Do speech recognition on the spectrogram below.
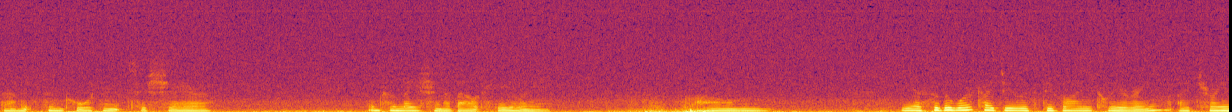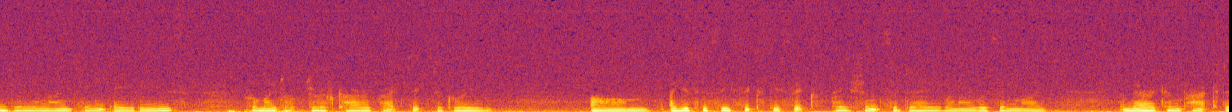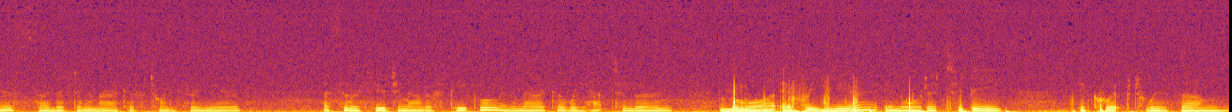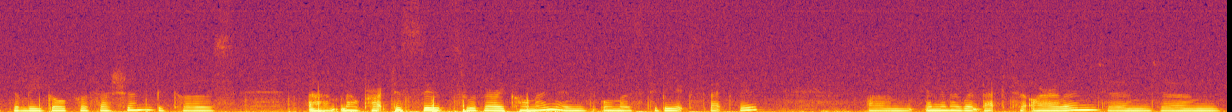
and it's important to share information about healing. Um, yeah, so the work I do is divine clearing. I trained in the 1980s for my Doctor of Chiropractic degree. Um, I used to see 66 patients a day when I was in my American practice. I lived in America for 23 years. I saw a huge amount of people. In America, we had to learn law every year in order to be equipped with um, the legal profession because um, malpractice suits were very common and almost to be expected. Um, and then I went back to Ireland and um,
